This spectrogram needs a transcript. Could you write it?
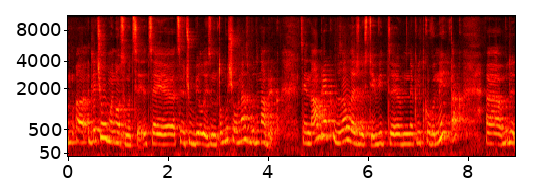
м, е, Для чого ми носимо цей, цей, цю цю білизну? Тому що у нас буде набряк. Цей набряк в залежності від е, клітковини, так, е, буде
